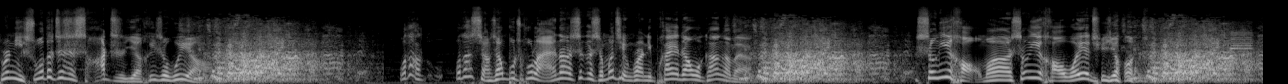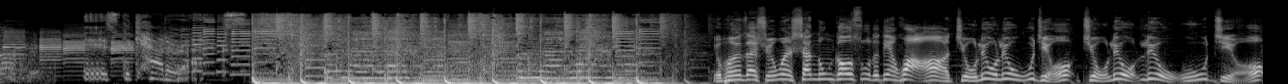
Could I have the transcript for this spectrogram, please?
不是你说的这是啥职业？黑社会啊！我咋我咋想象不出来呢？是个什么情况？你拍一张我看看呗。生意好吗？生意好我也去要。有朋友在询问山东高速的电话啊，九六六五九九六六五九。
